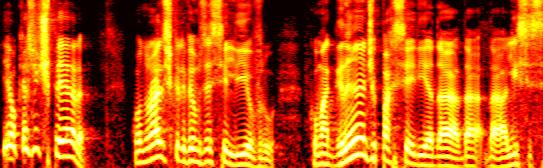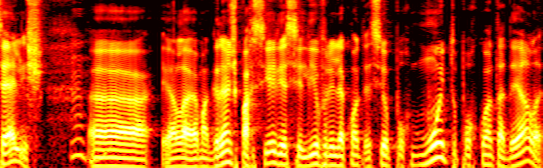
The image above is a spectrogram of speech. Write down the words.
e é o que a gente espera. Quando nós escrevemos esse livro com uma grande parceria da, da, da Alice Seles, Uhum. Uh, ela é uma grande parceira e esse livro ele aconteceu por muito por conta dela,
